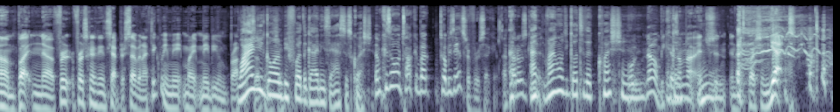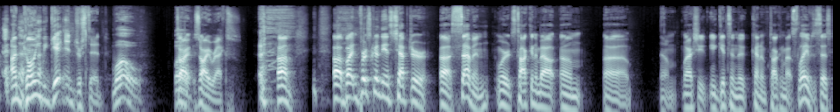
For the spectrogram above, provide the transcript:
Um, but in uh, First Corinthians chapter seven, I think we may, might maybe even brought. Why are this up you in going before the guy needs to ask this question? Because I want to talk about Toby's answer for a second. I thought it was I- good. why won't you go to the question? Well, no, because Okay. I'm not interested in that question yet. I'm going to get interested. Whoa. Whoa. Sorry, sorry, Rex. um, uh, but in First Corinthians chapter uh, seven, where it's talking about, um, uh, um, well, actually, it gets into kind of talking about slaves. It says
